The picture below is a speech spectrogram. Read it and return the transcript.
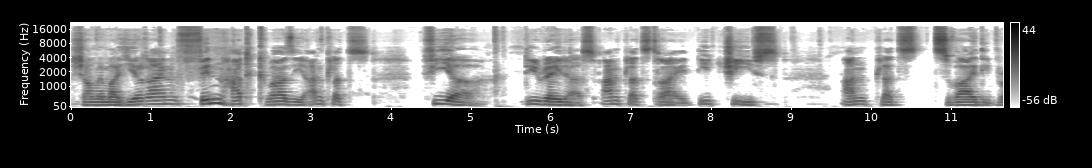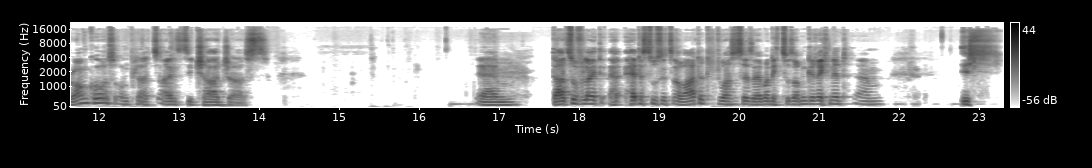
schauen wir mal hier rein. Finn hat quasi an Platz 4 die Raiders, an Platz 3 die Chiefs, an Platz 2 die Broncos und Platz 1 die Chargers. Ähm, dazu vielleicht, hättest du es jetzt erwartet? Du hast es ja selber nicht zusammengerechnet. Ähm, ich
